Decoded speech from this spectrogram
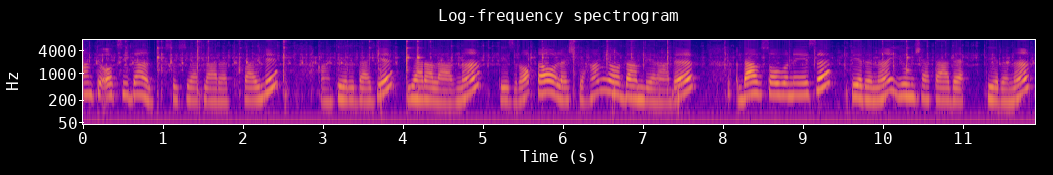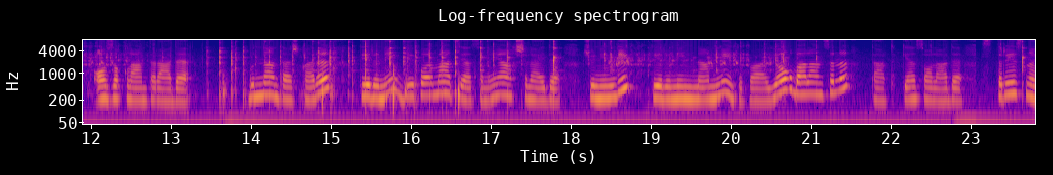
Antioksidant xususiyatlari tufayli teridagi yaralarni tezroq davolashga ham yordam beradi. Dav sovuni esa terini yumshatadi terini oziqlantiradi. Bundan tashqari terining deformatsiyasini yaxshilaydi. Shuningdek terining namlik va yog' balansini tartibga soladi. Stressni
